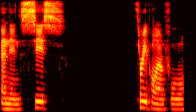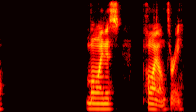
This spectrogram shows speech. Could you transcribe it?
and then cis 3 pi on 4 minus pi on 3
